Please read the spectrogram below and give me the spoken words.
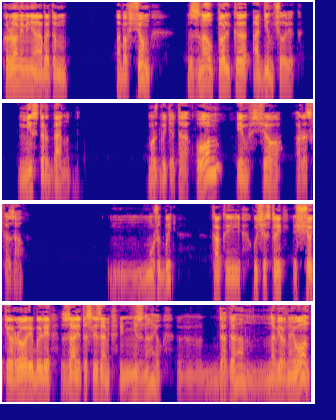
Кроме меня об этом, обо всем знал только один человек — мистер Даннет. Может быть, это он им все рассказал? Может быть. Как и у сестры, щеки Рори были залиты слезами. Не знаю. Да-да, наверное, он.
